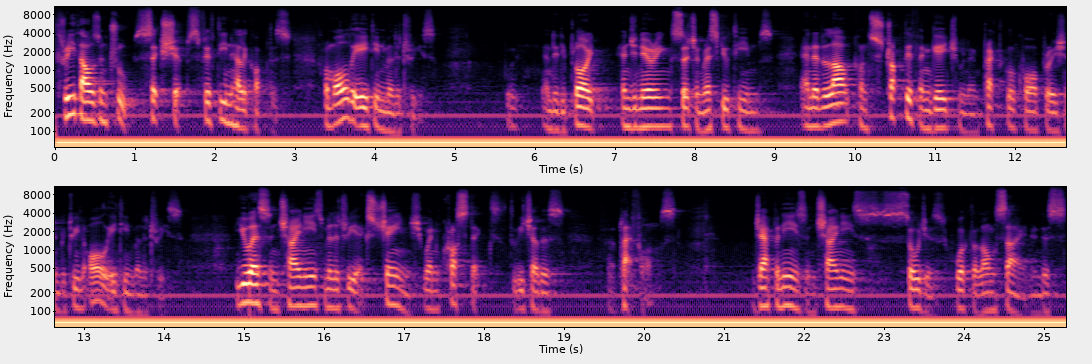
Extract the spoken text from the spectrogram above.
3,000 troops, six ships, 15 helicopters from all the 18 militaries. And they deployed engineering, search and rescue teams, and it allowed constructive engagement and practical cooperation between all 18 militaries. US and Chinese military exchange went cross decks to each other's uh, platforms. Japanese and Chinese soldiers worked alongside in this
